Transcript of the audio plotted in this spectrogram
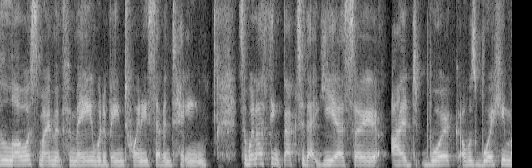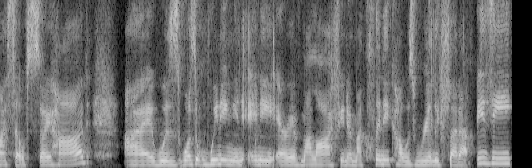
lowest moment for me would have been 2017. So when I think back to that year, so I'd work, I was working myself so hard. I was wasn't winning in any area of my life. You know, my clinic, I was really flat out busy,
